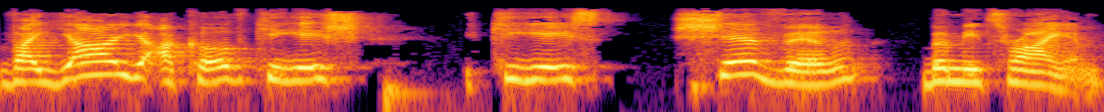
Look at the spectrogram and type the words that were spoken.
Vayar Yaakov, Kiyesh Shever b'Mitzrayim.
